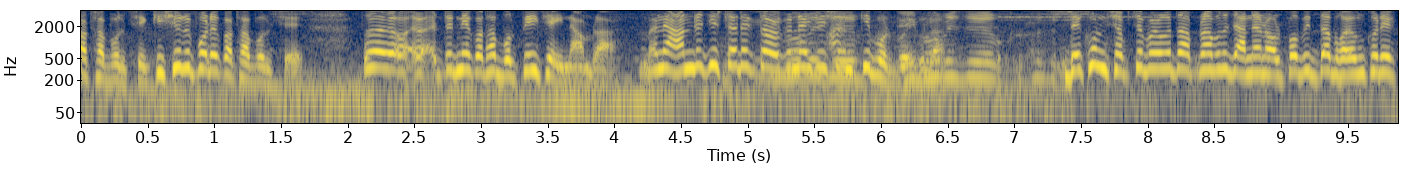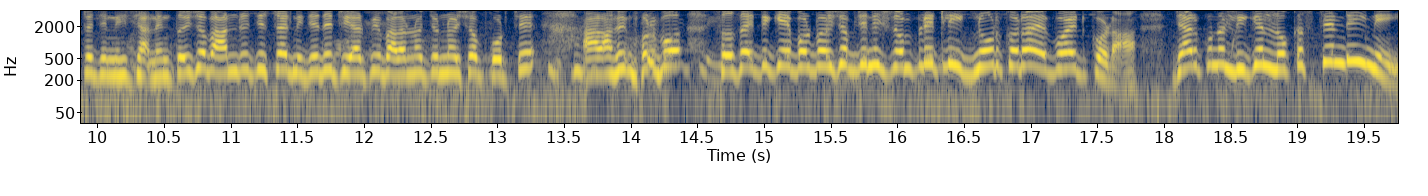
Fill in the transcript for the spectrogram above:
কথা বলছে? কিসের উপরে কথা বলছে? তো এটা নিয়ে কথা বলতেই চাই না আমরা। মানে আনরেজিস্টার্ড একটা অর্গানাইজেশন কি বলব এগুলো? দেখুন সবচেয়ে বড় কথা আপনারা বোধহয় জানেন অল্পবিদ্যা ভয়ঙ্কর একটা জিনিস জানেন। তো এইসব আনরেজিস্টার্ড নিজেদের টিআরপি বাড়ানোর জন্য এইসব করছে। আর আমি বলব সোসাইটিকে বলব এইসব জিনিস কমপ্লিটলি ইগনোর করা অ্যাভয়েড করা যার কোনো লিগেল লোকাস্ট্যান্ডেই নেই।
